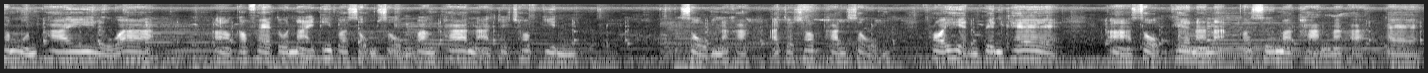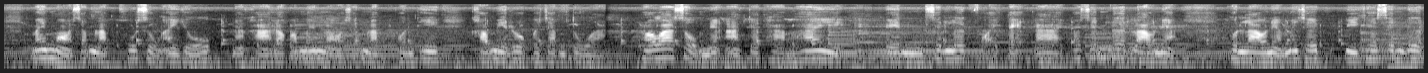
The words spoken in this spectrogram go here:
สมุนไพรหรือว่ากาแฟตัวไหนที่ผสมสมบางท่านอาจจะชอบกินสมนะคะ อาจจะชอบทานสมพลอยเห็นเป็นแค่ โสมแค่นั้นอะ่ะก็ซื้อมาทานนะคะ แต่ไม่เหมาะสำหรับผู้สูงอายุนะคะแล้วก็ไม่เหมาะสำหรับคนที่เขามีโรคประจำตัว เพราะว่าโสมเนี่ยอาจจะทำให้เป็นเส้นเลือดฝอยแตกได้ เพราะเส้นเลือดเราเนี่ยคนเราเนี่ยไม่ใช่มีแค่เส้นเลือด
